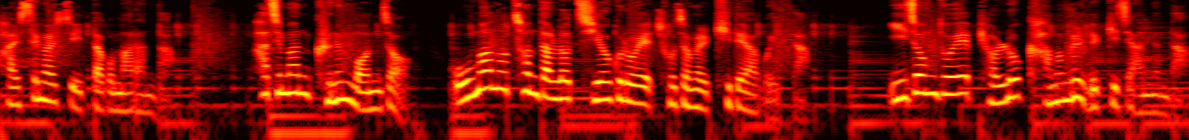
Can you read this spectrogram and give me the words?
발생할 수 있다고 말한다. 하지만 그는 먼저 5만 5천 달러 지역으로의 조정을 기대하고 있다. 이 정도에 별로 감흥을 느끼지 않는다.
